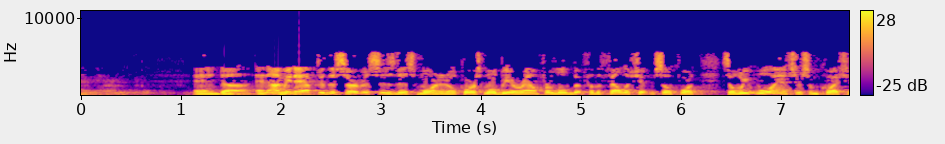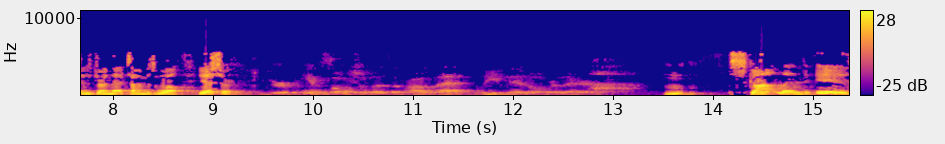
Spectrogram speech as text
And uh, and I mean, after the services this morning, of course, we'll be around for a little bit for the fellowship and so forth. So we we'll answer some questions during that time as well. Yes, sir. European socialism, how's that leading it over there? Scotland is,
